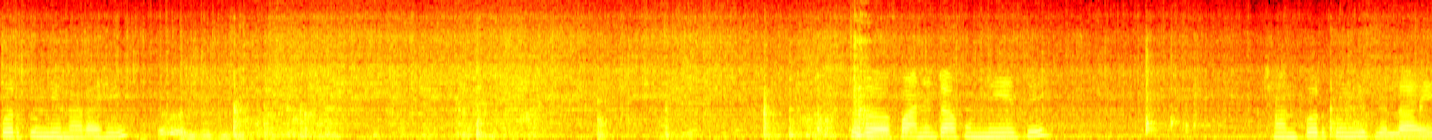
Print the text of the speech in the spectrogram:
परतून घेणार आहे. तर पाणी टाकून मी येथे छान परतून घेतलेलं आहे.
